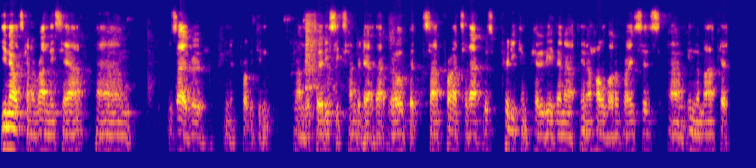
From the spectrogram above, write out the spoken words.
you know it's going to run this out. Um, it was over, you know, probably didn't run the 3600 out that well, but uh, prior to that was pretty competitive in a, in a whole lot of races um, in the market,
